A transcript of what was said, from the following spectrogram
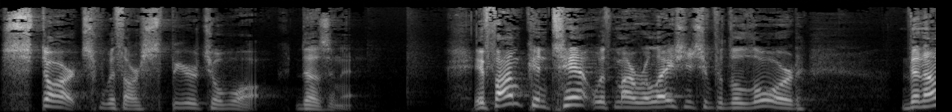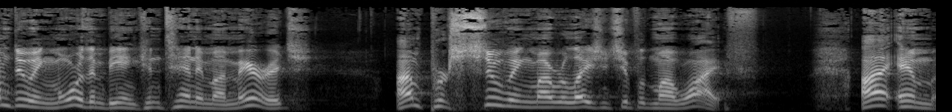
starts with our spiritual walk, doesn't it? If I'm content with my relationship with the Lord, then I'm doing more than being content in my marriage. I'm pursuing my relationship with my wife. I am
